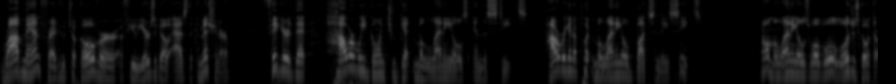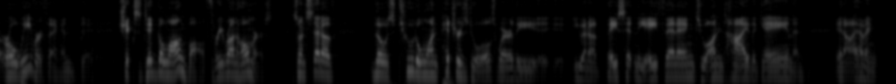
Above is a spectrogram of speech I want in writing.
Rob Manfred, who took over a few years ago as the commissioner, figured that how are we going to get millennials in the seats? How are we going to put millennial butts in these seats? Oh, millennials, well, we'll, we'll just go with the Earl Weaver thing. And uh, chicks dig the long ball, three run homers. So instead of those two to one pitchers duels where the you had a base hit in the eighth inning to untie the game and you know, having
